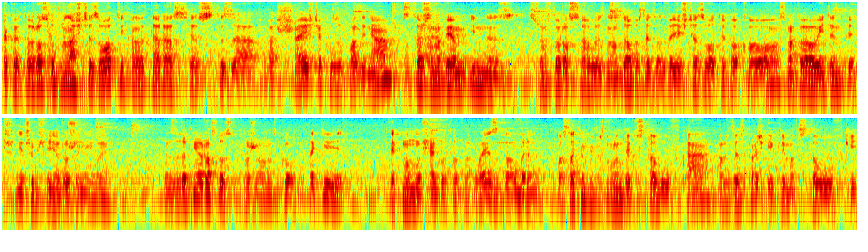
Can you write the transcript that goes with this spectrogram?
Jak to rosół 12 zł, ale teraz jest za chyba 6 jako zupa dnia. Też zamawiałem inne, zresztą rosoły z nadowy, tak za 20 zł około. Smakowały identycznie, czym się nie różniły. Więc według mnie rosół jest w porządku. Taki jak mamusia gotowała, jest dobry. Ostatnio to wygląda jako stołówka, ale to jest bardziej klimat stołówki.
